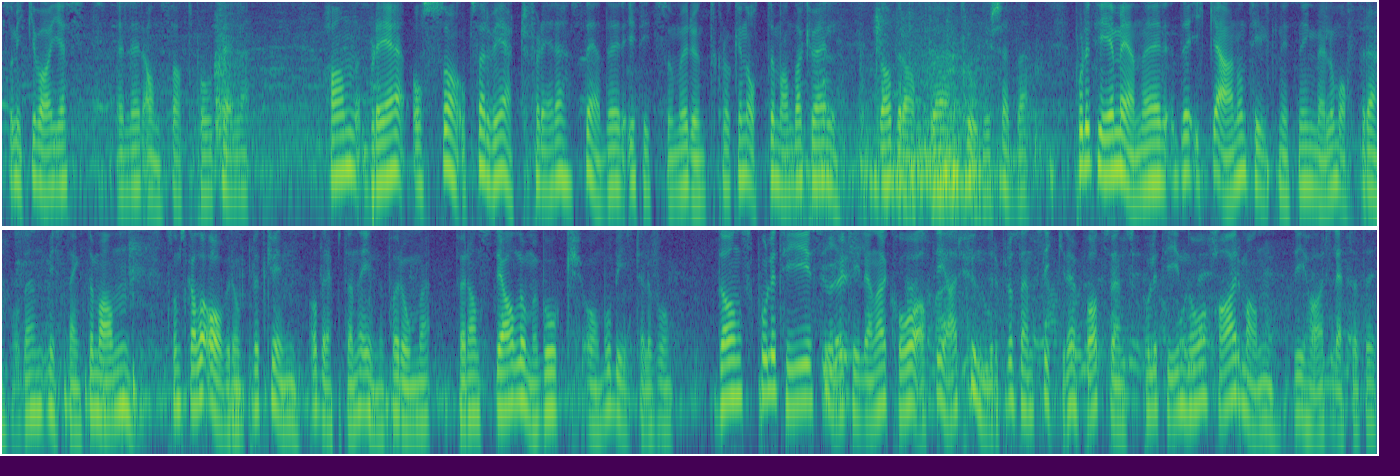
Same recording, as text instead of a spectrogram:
som ikke var gjest eller ansatt på hotellet. Han ble også observert flere steder i tidsrommet rundt klokken åtte mandag kveld, da drapet trolig skjedde. Politiet mener det ikke er noen tilknytning mellom offeret og den mistenkte mannen, som skal ha overrumplet kvinnen og drept henne inne på rommet, før han stjal lommebok og mobiltelefon. Dansk politi sier til NRK at de er 100% sikre på at svensk politi nå har mannen de har lett etter.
